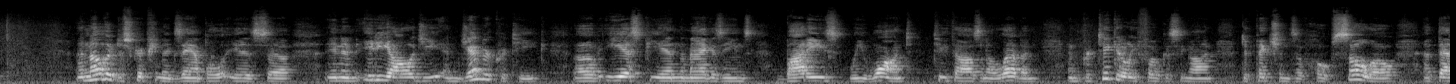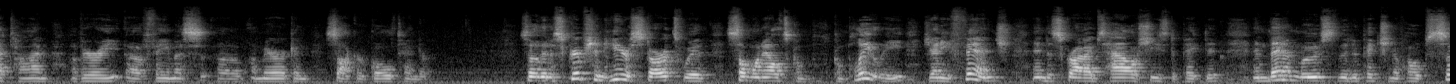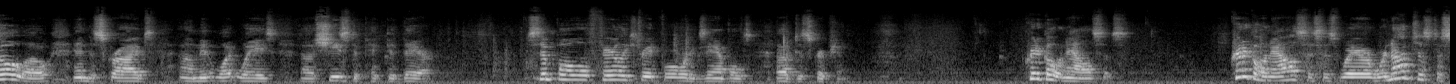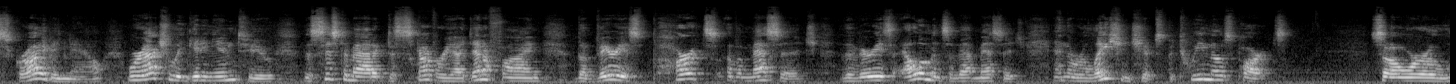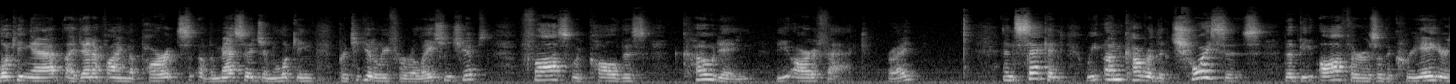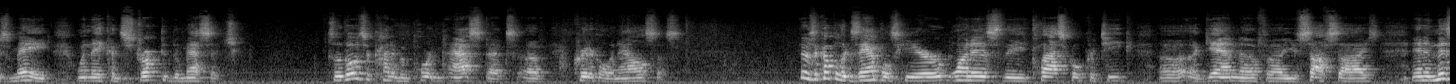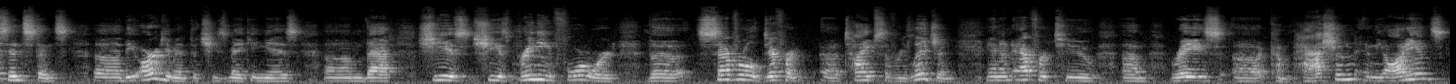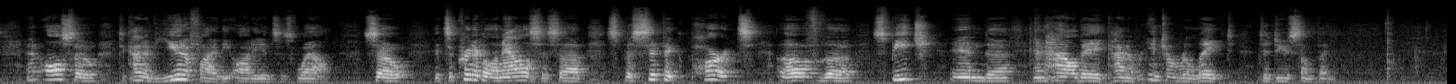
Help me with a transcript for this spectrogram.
Another description example is uh, in an ideology and gender critique of ESPN, the magazine's Bodies We Want 2011, and particularly focusing on depictions of Hope Solo, at that time a very uh, famous uh, American soccer goaltender. So the description here starts with someone else com completely, Jennie Finch, and describes how she's depicted, and then it moves to the depiction of Hope Solo and describes um, in what ways uh, she's depicted there. Simple, fairly straightforward examples of description. Critical analysis. Critical analysis is where we're not just ascribing now, we're actually getting into the systematic discovery, identifying the various parts of a message, the various elements of that message, and the relationships between those parts. So we're looking at identifying the parts of the message and looking particularly for relationships. Foss would call this coding the artifact, right? And second, we uncover the choices that the authors or the creators made when they constructed the message. So those are kind of important aspects of critical analysis. There's a couple examples here. One is the classical critique, again, of uh, Yousafzai's. And in this instance, uh, the argument that she's making is um, that she is she is bringing forward the several different uh, types of religion in an effort to um, raise uh, compassion in the audience and also to kind of unify the audience as well. So it's a critical analysis of specific parts of the speech and uh, and how they kind of interrelate to do something.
